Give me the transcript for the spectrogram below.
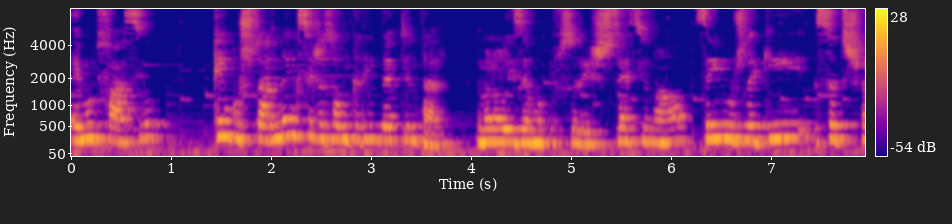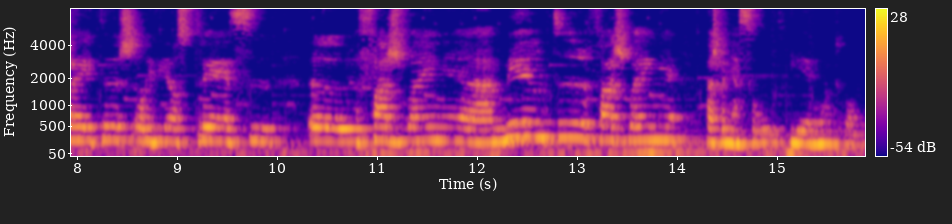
É muito fácil. Quem gostar, nem que seja só um bocadinho, deve tentar. A Mona Lisa é uma professora excepcional. Saímos daqui satisfeitas, alivia o stress, eh, faz bem à mente, faz bem, faz bem à saúde e é muito bom.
